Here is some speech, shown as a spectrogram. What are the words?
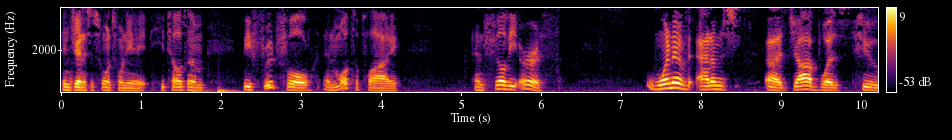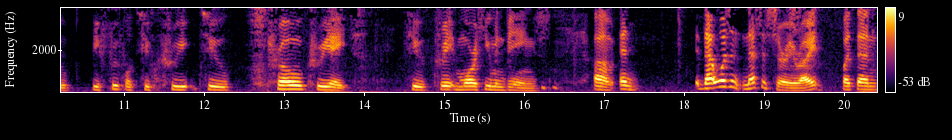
in Genesis 1:28. He tells him, "Be fruitful and multiply, and fill the earth." One of Adam's uh, job was to be fruitful, to cre- to procreate, to create more human beings, um, and that wasn't necessary, right? But then,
